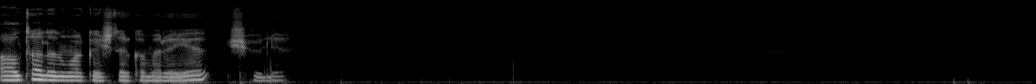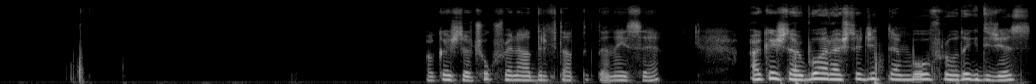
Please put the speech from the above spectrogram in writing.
altı alalım arkadaşlar kamerayı. Şöyle. Arkadaşlar çok fena drift attık da neyse. Arkadaşlar bu araçta cidden bu offroad'a gideceğiz.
